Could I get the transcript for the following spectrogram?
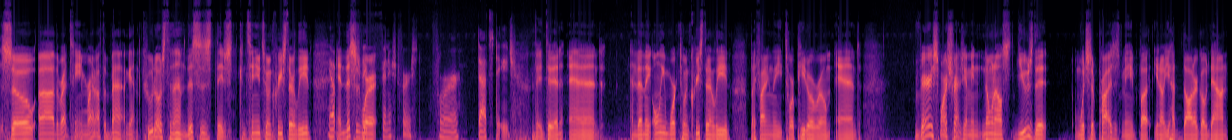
so uh, the red team, right off the bat, again, kudos to them. This is they just continue to increase their lead, Yep. and this is where they where finished first for that stage. They did, and and then they only worked to increase their lead by finding the torpedo room and very smart strategy. I mean, no one else used it, which surprises me. But you know, you had the daughter go down,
